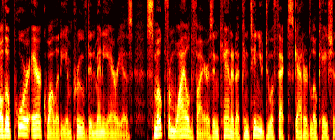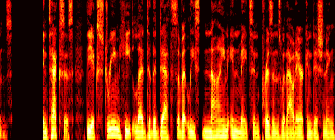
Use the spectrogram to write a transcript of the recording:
Although poor air quality improved in many areas, smoke from wildfires in Canada continued to affect scattered locations. In Texas, the extreme heat led to the deaths of at least nine inmates in prisons without air conditioning,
